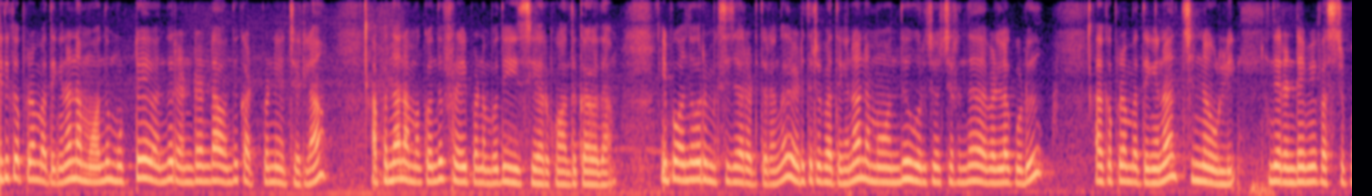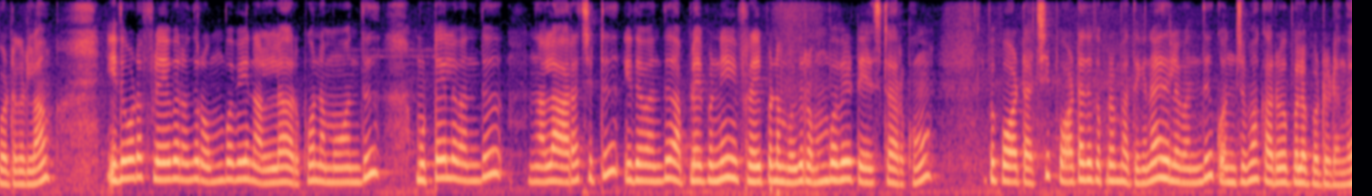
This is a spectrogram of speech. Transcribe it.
இதுக்கப்புறம் பார்த்திங்கன்னா நம்ம வந்து முட்டையை வந்து ரெண்டு ரெண்டாக வந்து கட் பண்ணி வச்சிடலாம். அப்போ தான் நமக்கு வந்து ஃப்ரை பண்ணும்போது ஈஸியாக இருக்கும். அதுக்காக தான். இப்போ வந்து ஒரு மிக்சி ஜார் எடுத்துடுங்க எடுத்துகிட்டு பார்த்திங்கன்னா நம்ம வந்து உரிச்சு வச்சுருந்த வெள்ளைக்கூடு அதுக்கப்புறம் பார்த்திங்கன்னா சின்ன உள்ளி. இந்த ரெண்டையுமே ஃபஸ்ட்டு போட்டுக்கிடலாம். இதோட ஃப்ளேவர் வந்து ரொம்பவே நல்லா இருக்கும். நம்ம வந்து முட்டையில் வந்து நல்லா அரைச்சிட்டு இதை வந்து அப்ளை பண்ணி ஃப்ரை பண்ணும்போது ரொம்பவே டேஸ்ட்டாக இருக்கும். இப்போ போட்டாச்சு. போட்டதுக்கப்புறம் பார்த்திங்கன்னா இதில் வந்து கொஞ்சமாக கருவேப்பிலை போட்டுவிடுங்க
